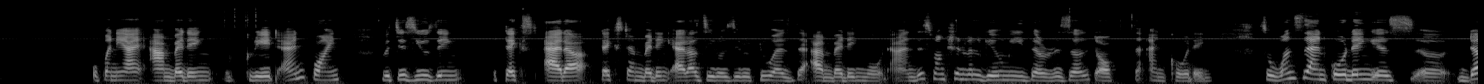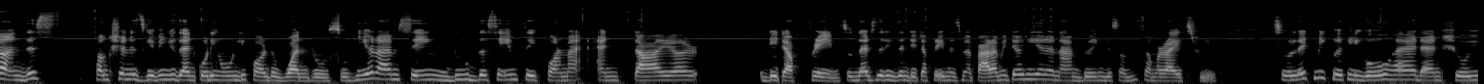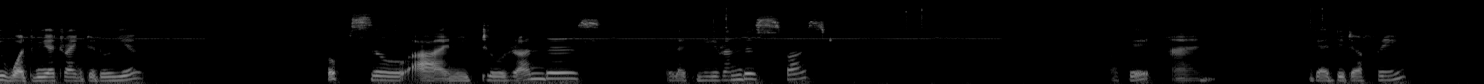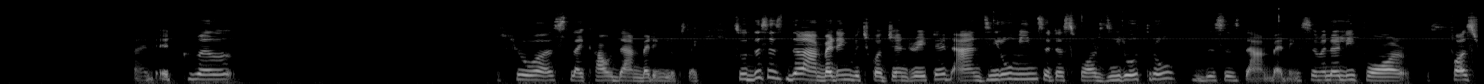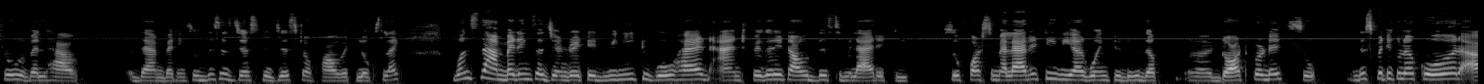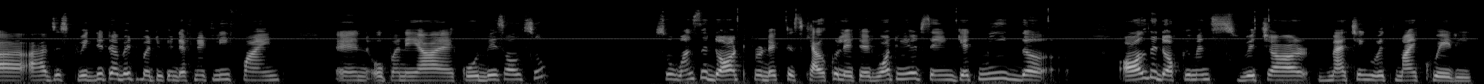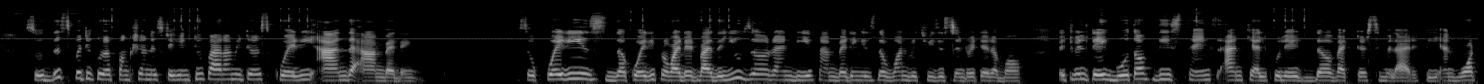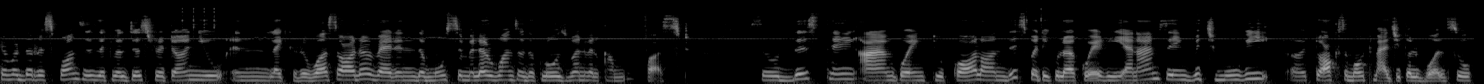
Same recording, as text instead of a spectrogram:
OpenAI embedding create endpoint which is using text ada text embedding ada 002 as the embedding mode. And this function will give me the result of the encoding. So once the encoding is uh, done this function is giving you the encoding only for the one row. So here i'm saying do the same thing for my entire data frame. So that's the reason data frame is my parameter here and i'm doing this on the summarized field. So let me quickly go ahead and show you what we are trying to do here oops so I need to run this. Let me run this first okay and get data frame. And it will show us like how the embedding looks like. So this is the embedding which got generated and zero means it is for zero row this is the embedding. Similarly for first row we will have the embedding. So this is just the gist of how it looks like. Once the embeddings are generated we need to go ahead and figure it out the similarity. So for similarity we are going to do the uh, dot product. So this particular code uh, I have just tweaked it a bit but you can definitely find in OpenAI code base also. So once the dot product is calculated what we are saying get me the all the documents which are matching with my query. So this particular function is taking two parameters, query and the embedding. So query is the query provided by the user and df embedding is the one which we just generated above. It will take both of these things and calculate the vector similarity and whatever the response is it will just return you in like reverse order wherein the most similar ones or the close one will come first so this thing I am going to call on this particular query and I am saying which movie uh, talks about magical world. So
